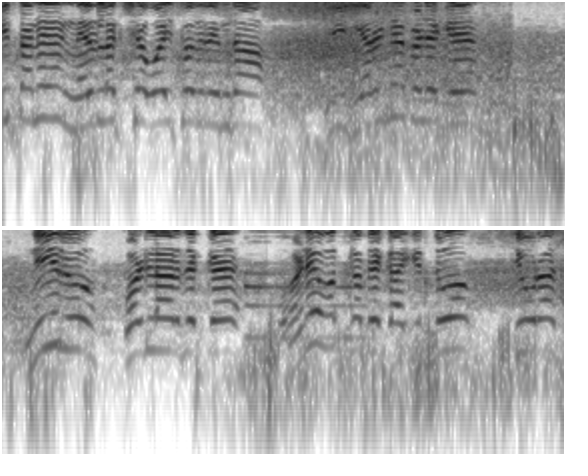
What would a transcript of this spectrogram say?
ಈತನೇ ನಿರ್ಲಕ್ಷ್ಯ ವಹಿಸೋದ್ರಿಂದ ಈ ಎರಡನೇ ಬೆಳೆಗೆ ನೀರು ಕೊಡಲಾರ್ದಕ್ಕೆ ಹೊಣೆ ಹೊತ್ಕೋಬೇಕಾಗಿದ್ದು ಶಿವರಾಜ್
